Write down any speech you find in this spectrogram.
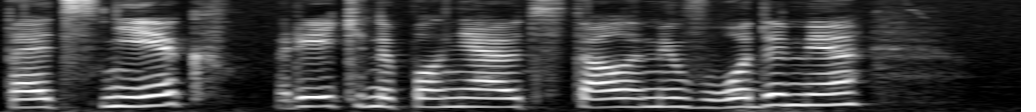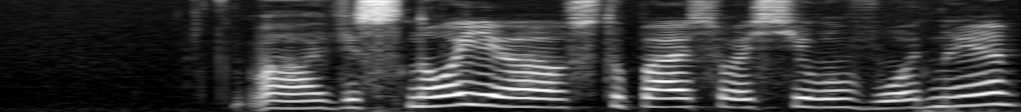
тает снег, реки наполняются талыми водами, а, весной э, вступают в свою силу водные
